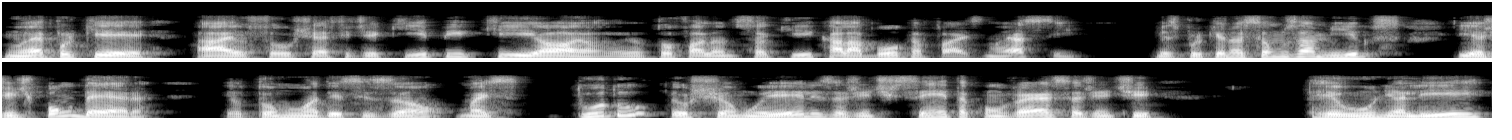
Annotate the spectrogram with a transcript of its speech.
Não é porque, ah, eu sou o chefe de equipe que, ó, eu tô falando isso aqui, cala a boca, faz. Não é assim. Mesmo porque nós somos amigos e a gente pondera. Eu tomo uma decisão, mas tudo eu chamo eles, a gente senta, conversa, a gente reúne ali,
